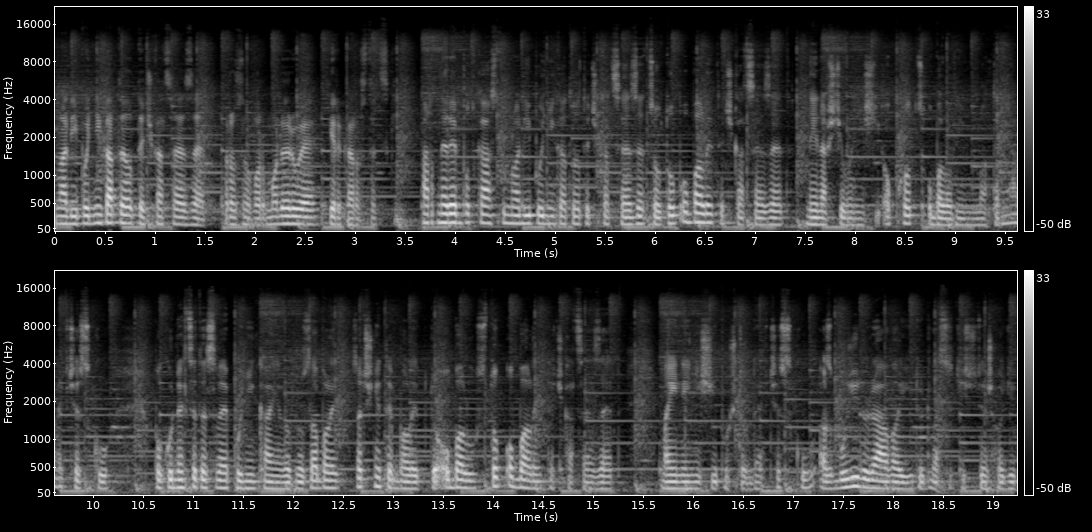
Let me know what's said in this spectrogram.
mladýpodnikatel.cz Rozhovor moderuje Jirka Rostecký. Partnerem podcastu mladýpodnikatel.cz jsou topobaly.cz nejnavštěvovanější obchod s obalovými materiály v Česku. Pokud nechcete své podnikání rovnou zabalit, začněte balit do obalu stopobaly.cz. Mají nejnižší poštovné v Česku a zboží dodávají do 24 hodin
